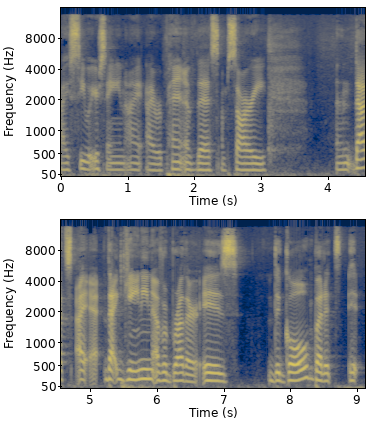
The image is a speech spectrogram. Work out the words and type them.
I see what you're saying. I, I repent of this. I'm sorry. And that's I that gaining of a brother is the goal, but it's it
